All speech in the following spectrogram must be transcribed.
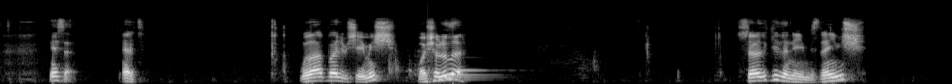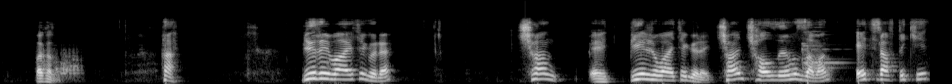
Neyse. Evet. Bu da böyle bir şeymiş. Başarılı. Sıradaki deneyimiz neymiş? Bakalım. Ha. Bir rivayete göre çan evet, bir rivayete göre çan çaldığımız zaman etraftaki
